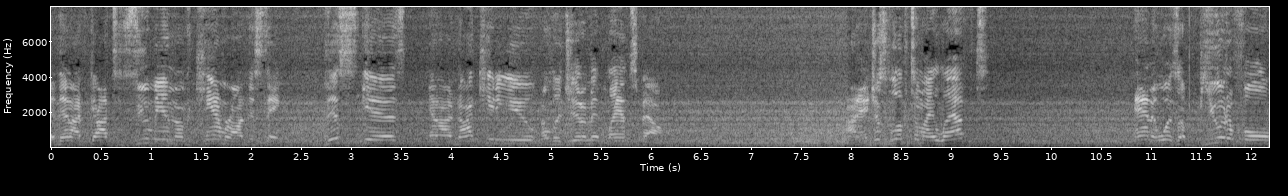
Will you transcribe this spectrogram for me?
and then I've got to zoom in on the camera on this thing. This is, and I'm not kidding you, a legitimate land spout. I just looked to my left, and it was a beautiful,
